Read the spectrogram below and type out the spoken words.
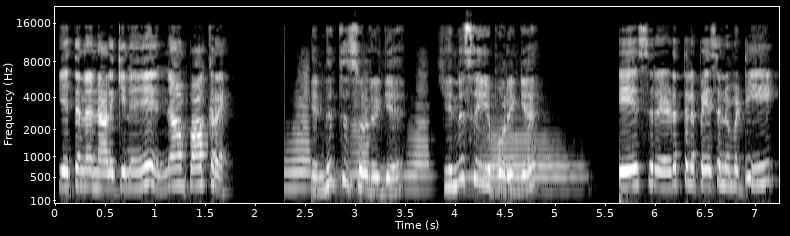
எத்தனை நாளைக்குன்னு நான் பாக்குறேன். என்னத்த சொல்றீங்க? என்ன செய்ய போறீங்க? பேசுற இடத்துல பேசணும் டி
